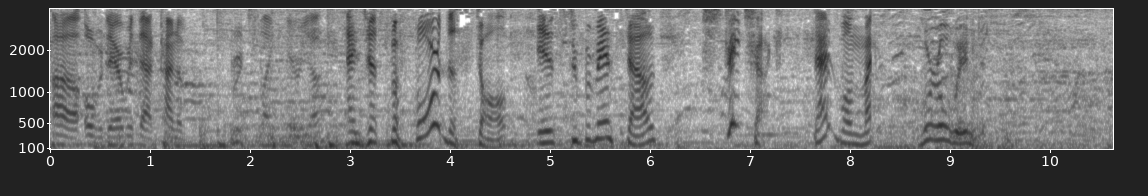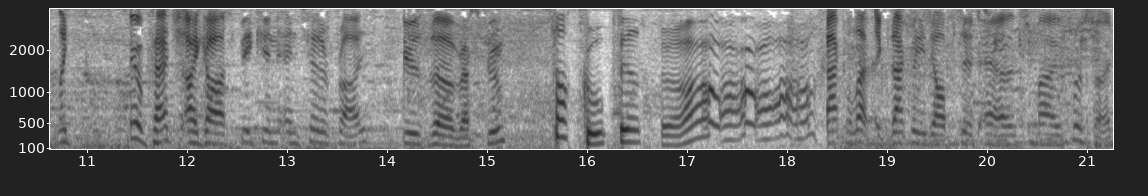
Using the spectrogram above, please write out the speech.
uh, over there with that kind of bridge-like area. And just before the stall is Superman style straight track. That is one of my whirlwind. Like, here patch, I got bacon and cheddar fries. Here's the restroom. Taco Bell. Back left, exactly the opposite as my first ride.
